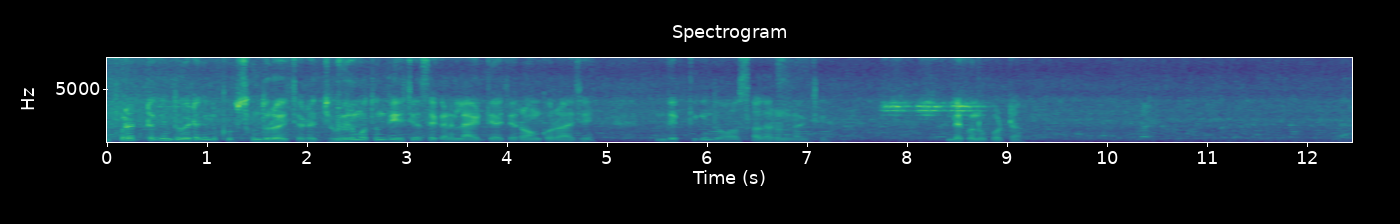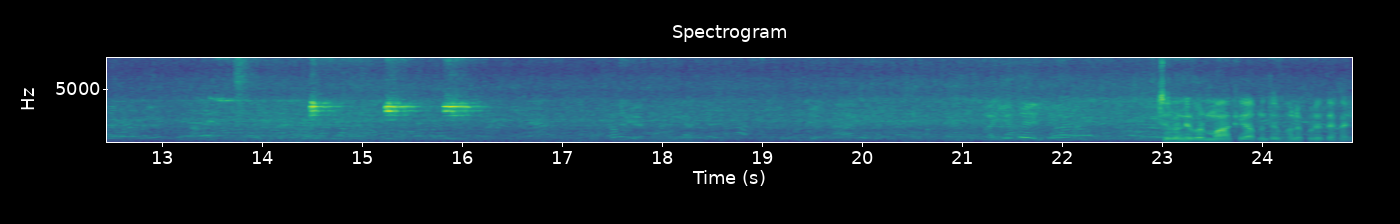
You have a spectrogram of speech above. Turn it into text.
উপরেরটা কিন্তু, এটা কিন্তু খুব সুন্দর হয়েছে। এটা ঝুড়ির মতন দিয়েছে, সেখানে লাইট দেওয়া আছে, রং করা আছে। দেখতে কিন্তু অসাধারণ লাগছে। দেখুন উপরটা। চলুন এবার মাকে আপনাদের ভালো করে দেখাই।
